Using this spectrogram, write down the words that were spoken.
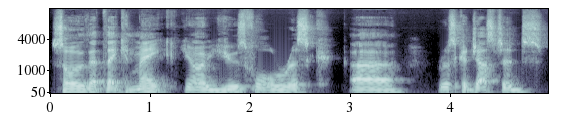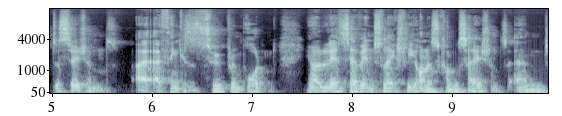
so that they can make you know useful risk uh, risk adjusted decisions. I, I think is super important. You know, let's have intellectually honest conversations and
